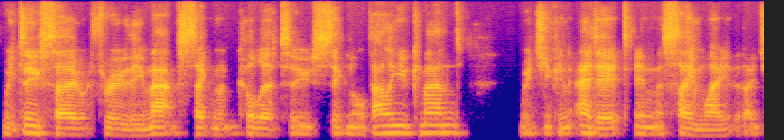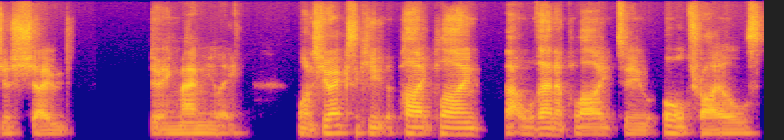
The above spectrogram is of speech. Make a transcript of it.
We do so through the map segment color to signal value command, which you can edit in the same way that I just showed doing manually. Once you execute the pipeline, that will then apply to all trials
